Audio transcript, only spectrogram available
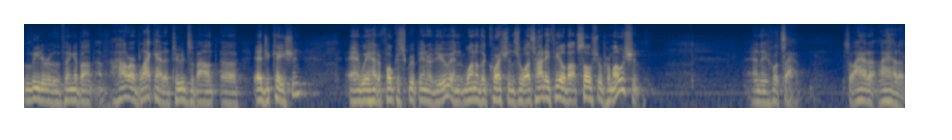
leader of the thing about how are black attitudes about uh, education. And we had a focus group interview, and one of the questions was, How do you feel about social promotion? And they, What's that? So I had, a, I had a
